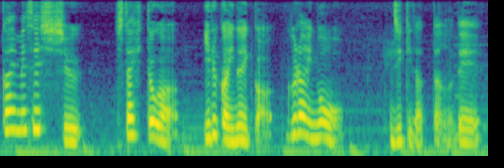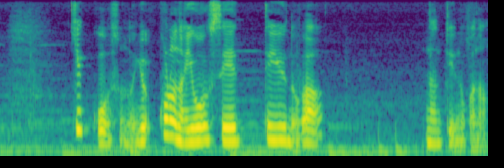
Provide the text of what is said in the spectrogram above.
回目接種した人がいるかいないかぐらいの時期だったので結構そのコロナ陽性っていうのが何て言うのかな。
